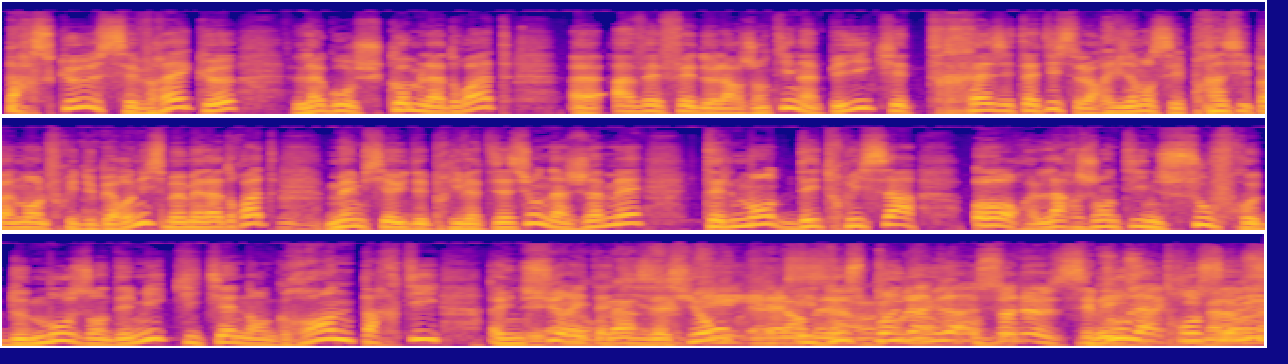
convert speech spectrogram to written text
parce que c'est vrai que la gauche comme la droite euh, avait fait de l'Argentine un pays qui est très étatiste. Alors évidemment c'est principalement le fruit du péronisme, mais la droite, même s'il y a eu des privatisations, n'a jamais tellement détruit ça. Or l'Argentine souffre de maux endémiques qui tiennent en grande partie à une surétatisation. Et, de ce point de vue-là, c'est d'où la tronçonneuse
